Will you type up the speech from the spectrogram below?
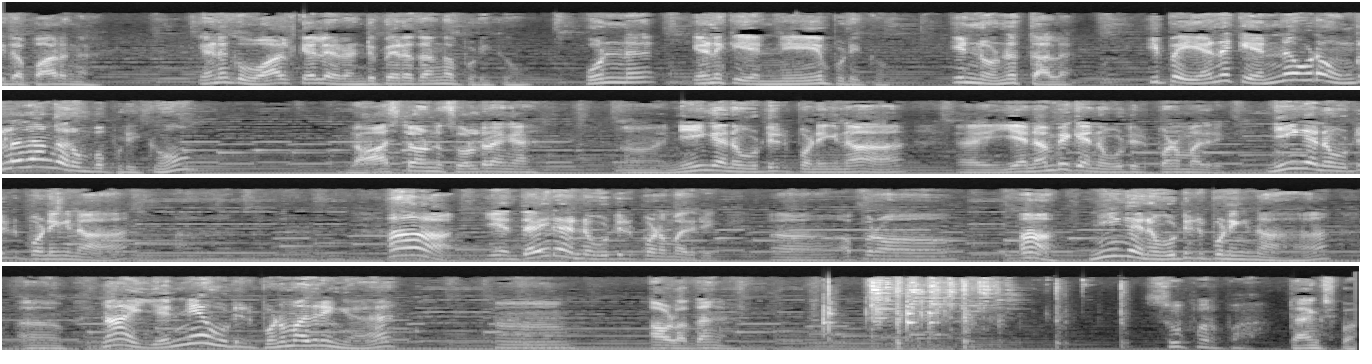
இத பாருங்க. எனக்கு வாழ்க்கையில ரெண்டு பேரை தாங்க பிடிக்கும். ஒண்ணு எனக்கு என்னையே பிடிக்கும். இன்னொன்னு தலை. இப்ப எனக்கு என்ன விட உங்களை தாங்க ரொம்ப பிடிக்கும். லாஸ்டா ஒண்ணு சொல்றேங்க. நீங்க என்ன விட்டுட்டு போனீங்கன்னா என் நம்பிக்கை என்ன விட்டுட்டு போன மாதிரி. நீங்க என்ன விட்டுட்டு போனீங்கன்னா ஆ என் தைரியம் என்ன விட்டுட்டு போன மாதிரி. அப்புறம் ஆ நீங்க என்ன விட்டுட்டு போனீங்கன்னா நான் என்னைய விட்டுட்டு போன மாதிரிங்க. அவ்வளவுதாங்க. சூப்பர்ப்பா. தேங்க்ஸ்பா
